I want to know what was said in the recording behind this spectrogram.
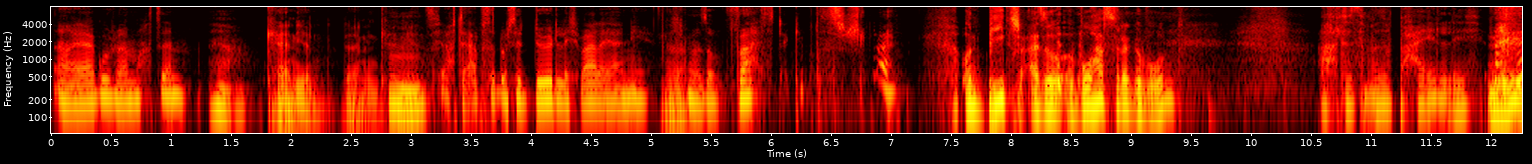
Ah ja, gut, dann macht Sinn. Ja. Canyon, da in den Canyons. Ich dachte, der absolute Dödel, ich war da ja nie. Ja. Ich war so, was, da gibt es Schlangen. Und Beach, also wo hast du da gewohnt? Ach, das ist immer so peinlich. Nee,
